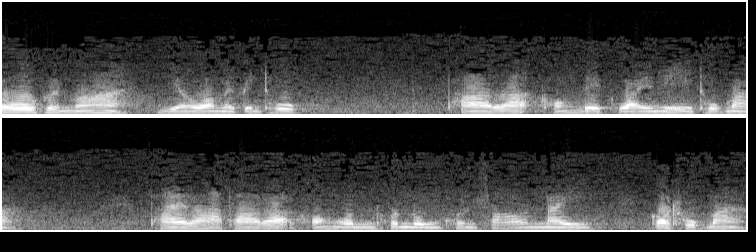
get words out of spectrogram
โตขึ้นมาเยียว่าไม่เป็นทุกข์ภาระของเด็กวัยนี้ทุกข์มาก ภายระภาระของคนคนหนุ่มคนสาวในก็ทุกข์มาก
